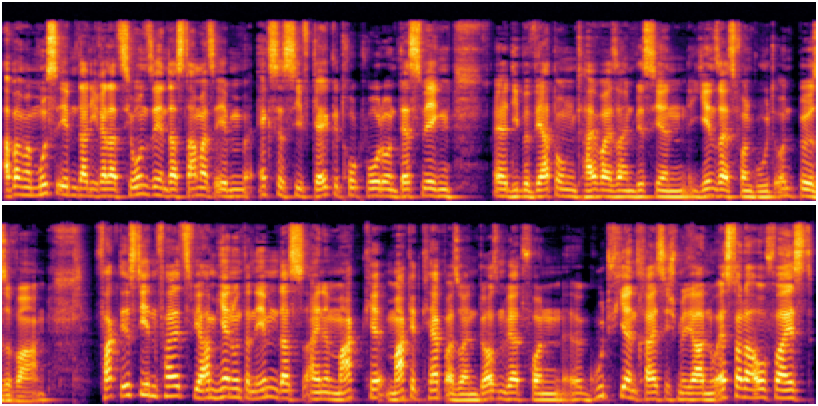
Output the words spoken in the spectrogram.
Aber man muss eben da die Relation sehen, dass damals eben exzessiv Geld gedruckt wurde und deswegen äh, die Bewertungen teilweise ein bisschen jenseits von gut und böse waren. Fakt ist jedenfalls, wir haben hier ein Unternehmen, das eine Market Cap, also einen Börsenwert von äh, gut 34 Milliarden US-Dollar aufweist.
